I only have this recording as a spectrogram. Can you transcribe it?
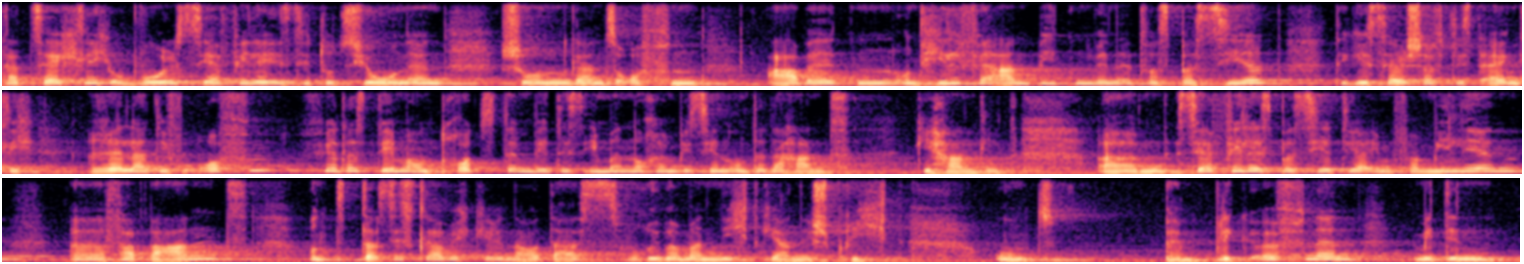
tatsächlich, obwohl sehr viele Institutionen schon ganz offen arbeiten und Hilfe anbieten, wenn etwas passiert. Die Gesellschaft ist eigentlich relativ offen für das Thema und trotzdem wird es immer noch ein bisschen unter der Hand gehandelt. Ähm, sehr vieles passiert ja im Familienverband und das ist, glaube ich, genau das, worüber man nicht gerne spricht. Und beim Blick öffnen mit den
